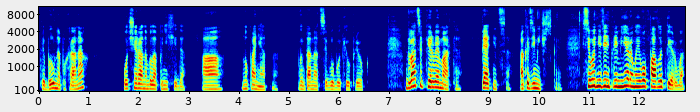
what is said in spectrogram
ты был на похоронах? Очень рано была панихида. А, ну понятно. В интонации глубокий упрек. 21 марта. Пятница. Академическая. Сегодня день премьеры моего Павла Первого.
